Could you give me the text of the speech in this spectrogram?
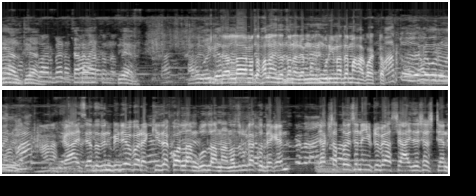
তেল তেল তেল এতদিন ভিডিও করে কি যে করলাম বুঝলাম না নজরুল কাকু দেখেন এক সপ্তাহ হয়েছে না ইউটিউবে আসছে আইজ এসে স্ট্যান্ড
